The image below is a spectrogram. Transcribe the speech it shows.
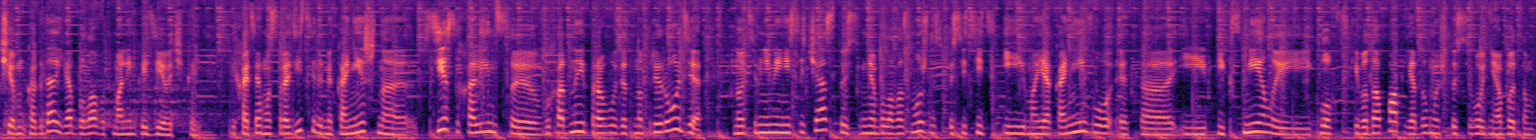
чем когда я была вот маленькой девочкой. И хотя мы с родителями, конечно, все сахалинцы выходные проводят на природе, но тем не менее сейчас, то есть у меня была возможность посетить и моя Каниву, это и Пик Смелый, и Клоковский водопад. Я думаю, что сегодня об этом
